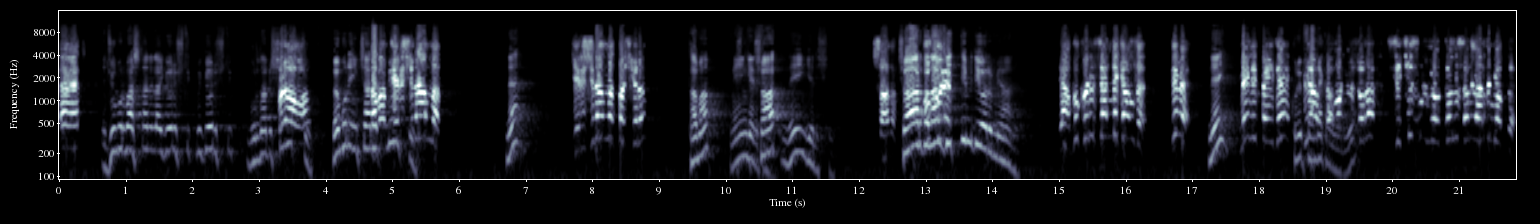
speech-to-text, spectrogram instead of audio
Evet. E, Cumhurbaşkanıyla görüştük mü? Görüştük. Burada bir şey Bravo. yok ki. Ben bunu inkar Tamam etmiyorum ki. gerisini anlat. Ne? Gerisini anlat başkanım. Tamam. Neyin gerisini? Ça- neyin gelişini? Sağdan. Çağırdı Bu lan kulüp- gittim diyorum yani. Ya bu kulüp sende kaldı. Değil mi? Ne? Melih Bey de Kulüp bir sende hafta kaldı on diyor. gün sonra 8 milyon TL sana yardım yaptı.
